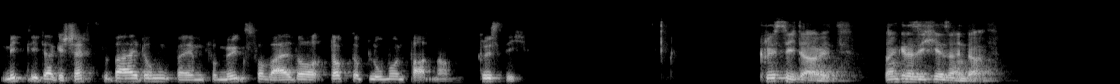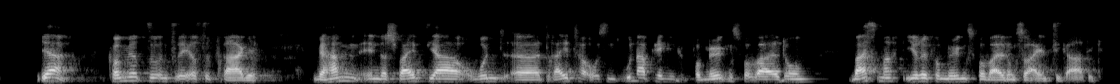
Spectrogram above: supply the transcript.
Mitglied der Geschäftsverwaltung beim Vermögensverwalter Dr. Blume und Partner. Grüß dich. Grüß dich, David. Danke, dass ich hier sein darf. Ja, kommen wir zu unserer ersten Frage. Wir haben in der Schweiz ja rund äh, 3000 unabhängige Vermögensverwaltungen was macht Ihre Vermögensverwaltung so einzigartig?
